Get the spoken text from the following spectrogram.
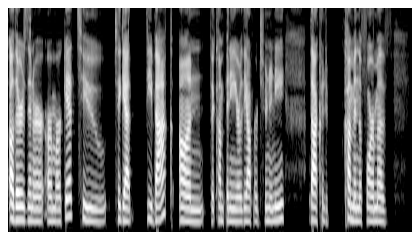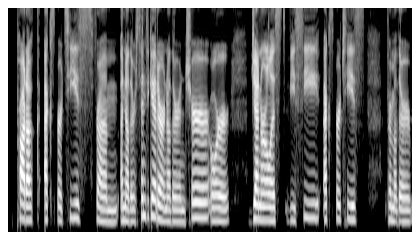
others in our, our market to to get feedback on the company or the opportunity that could come in the form of product expertise from another syndicate or another insurer or generalist VC expertise from other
